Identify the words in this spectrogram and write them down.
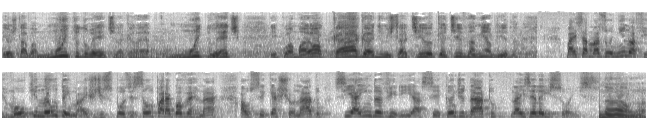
Eu estava muito doente naquela época, muito doente e com a maior carga administrativa que eu tive na minha vida. Mas Amazonino afirmou que não tem mais disposição para governar ao ser questionado se ainda viria a ser candidato nas eleições. Não, não,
